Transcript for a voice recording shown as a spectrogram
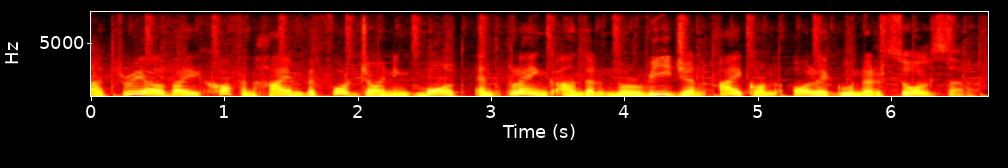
a trial by Hoffenheim before joining Molde and playing under Norwegian icon Ole Gunnar Solskjaer.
